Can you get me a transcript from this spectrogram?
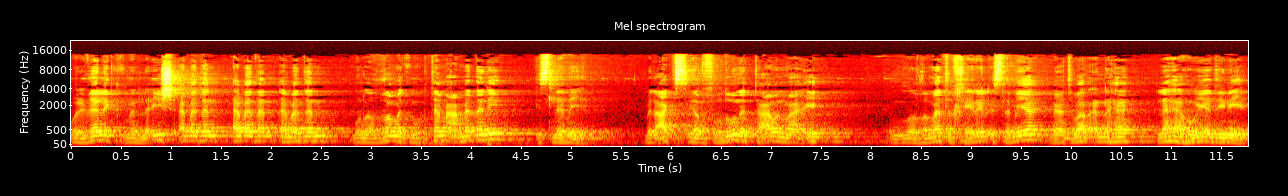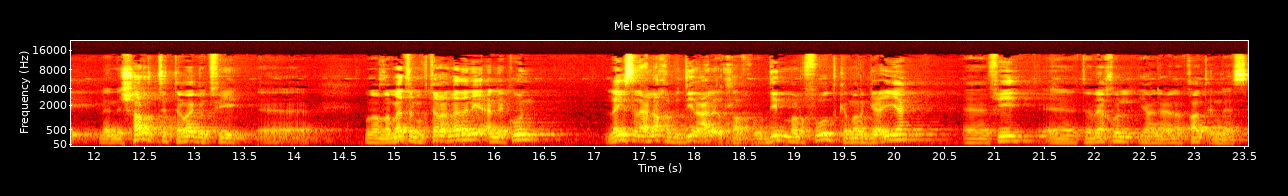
ولذلك ما نلاقيش أبدا أبدا أبدا منظمة مجتمع مدني إسلامية. بالعكس يرفضون التعاون مع إيه؟ المنظمات الخيرية الإسلامية باعتبار أنها لها هوية دينية لأن شرط التواجد في آه، منظمات المجتمع المدني أن يكون ليس له علاقة بالدين على الإطلاق والدين مرفوض كمرجعية آه، في آه، تداخل يعني علاقات الناس.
